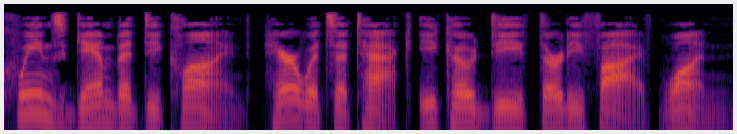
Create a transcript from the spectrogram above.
Queen's Gambit declined. Harrwitz attack Eco D35 1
